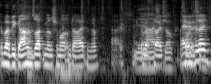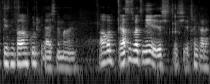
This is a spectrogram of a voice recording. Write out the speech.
Über vegan und so hatten wir uns schon mal unterhalten, ne? Ja, ich, Über Ja, Fleisch. ich glaube. Das ey, nicht will einen? Die sind verdammt gut. Ja, ich nehme mal einen. Aaron? Lass uns mal zu. Nee, ich, ich trinke gerade.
